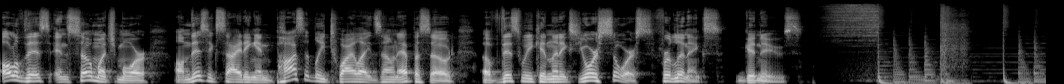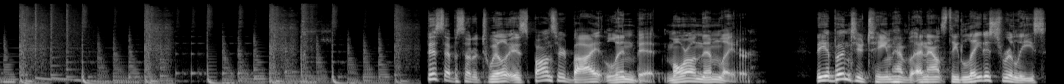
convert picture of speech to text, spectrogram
all of this and so much more on this exciting and possibly Twilight Zone episode of This Week in Linux, your source for Linux good news. This episode of TWIL is sponsored by Linbit. More on them later. The Ubuntu team have announced the latest release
